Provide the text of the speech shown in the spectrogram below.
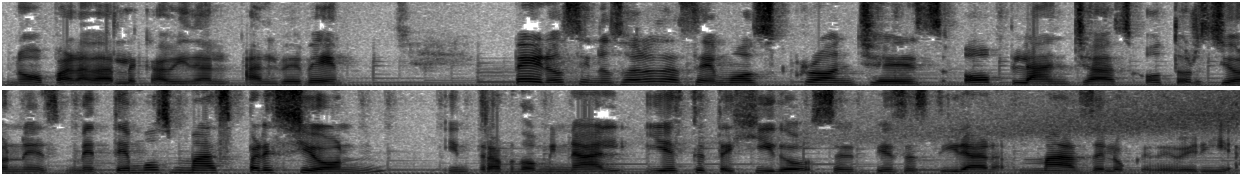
¿no? Para darle cabida al, al bebé. Pero si nosotros hacemos crunches o planchas o torsiones, metemos más presión intraabdominal y este tejido se empieza a estirar más de lo que debería.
